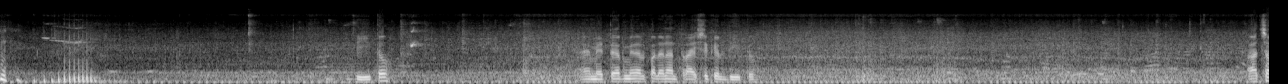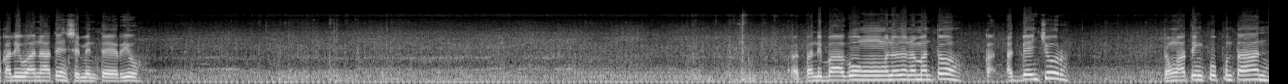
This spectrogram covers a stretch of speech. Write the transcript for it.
dito. Ay, may terminal pala ng tricycle dito. At sa kaliwa natin, sementeryo. At panibagong ano na naman to, adventure. Itong ating pupuntahan.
